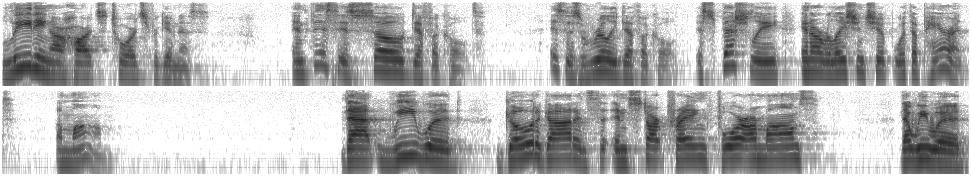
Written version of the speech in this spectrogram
Leading our hearts towards forgiveness. And this is so difficult. This is really difficult, especially in our relationship with a parent, a mom. That we would go to God and, and start praying for our moms, that we would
